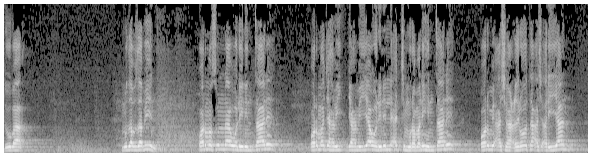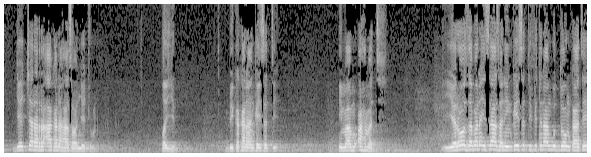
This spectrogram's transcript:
duuba mudabzabiin orma sunnaa waliin hin taane orma jahmiyyaa waliinillee achi muramanii hin taane ormi ashaaciroota ashariyyaan jecha rarra'aa kana haasawan jechuun طيب bika kanaan keeysatti imaamu ahmad yeroo zabana isaa saniin keeysatti fitnaan guddoon kaate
